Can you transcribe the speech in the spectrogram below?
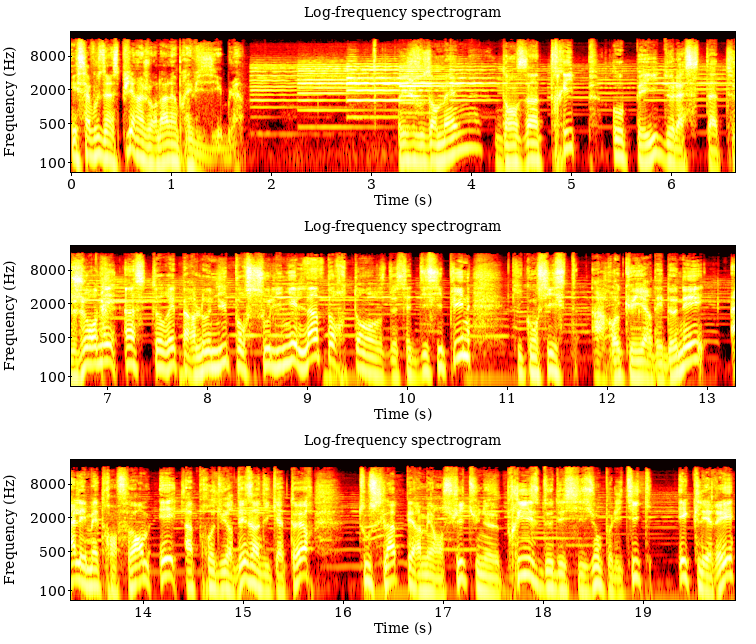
et ça vous inspire un journal imprévisible. Oui, je vous emmène dans un trip au pays de la stat. Journée instaurée par l'ONU pour souligner l'importance de cette discipline qui consiste à recueillir des données, à les mettre en forme et à produire des indicateurs. Tout cela permet ensuite une prise de décision politique éclairée.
